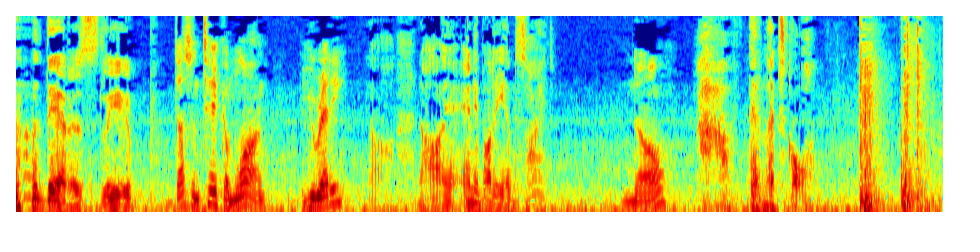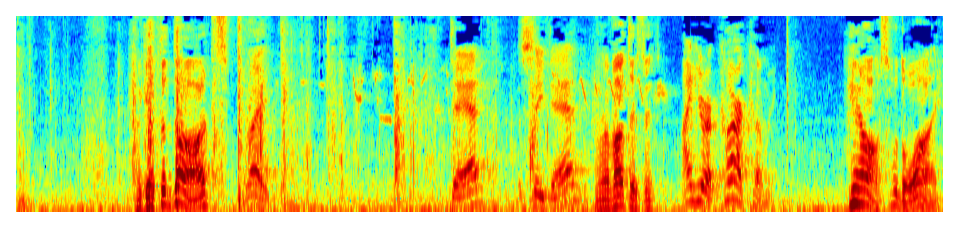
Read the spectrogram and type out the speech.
they're asleep. Doesn't take them long. You ready? No, no, anybody inside? No. Ah, Then let's go. Get the darts. Right. Dad? Say, Dad? Uh, What is it? I hear a car coming. Yeah, so do I.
